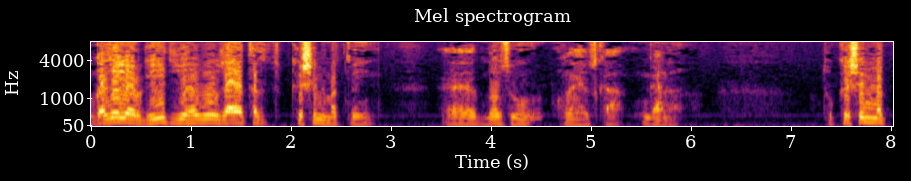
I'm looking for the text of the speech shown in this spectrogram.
गज़ल और गीत जो है वो ज़्यादातर कृष्ण मत में ही अ, मौजू है उसका गाना। तो कृष्ण मत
